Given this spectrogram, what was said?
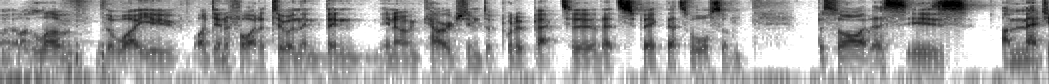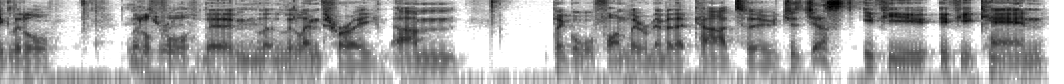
I I love the way you identified it too, and then then you know encouraged him to put it back to that spec. That's awesome. Beside us is a magic little little four, the l- little M3. Um, people will fondly remember that car too. Just just if you if you can,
